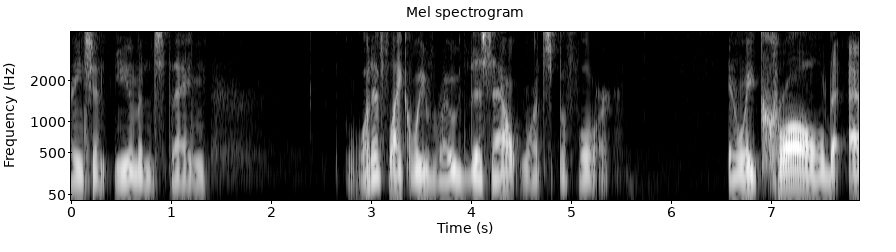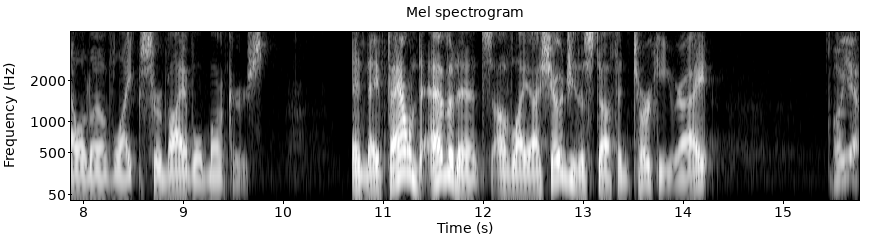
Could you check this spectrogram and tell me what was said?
ancient humans thing, what if like we rode this out once before and we crawled out of like survival bunkers and they found evidence of like I showed you the stuff in Turkey, right? Oh yeah.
